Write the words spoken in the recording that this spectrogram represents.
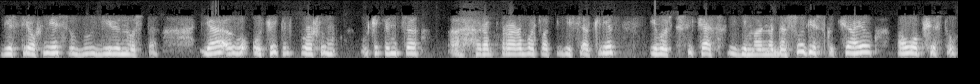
без трех месяцев будет 90. Я учитель в прошлом, учительница э, раб- проработала 50 лет, и вот сейчас, видимо, на досуге скучаю по обществу.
